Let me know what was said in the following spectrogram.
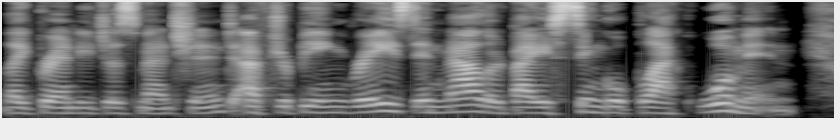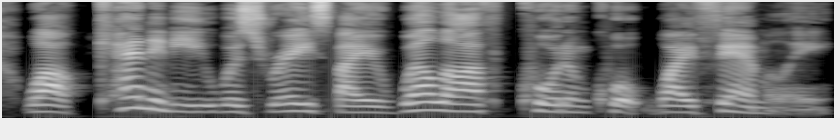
like Brandy just mentioned, after being raised in Mallard by a single black woman, while Kennedy was raised by a well off, quote unquote, white family.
